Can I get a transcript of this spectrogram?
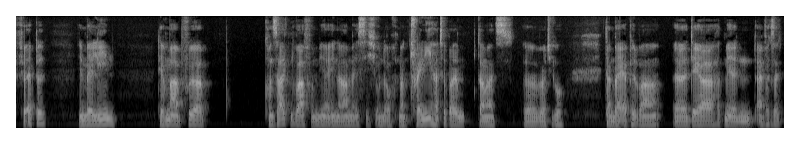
für Apple in Berlin, der mal früher Consultant war von mir ENA-mäßig und auch mal Trainee hatte bei damals äh, Vertigo, dann bei Apple war, äh, der hat mir einfach gesagt,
